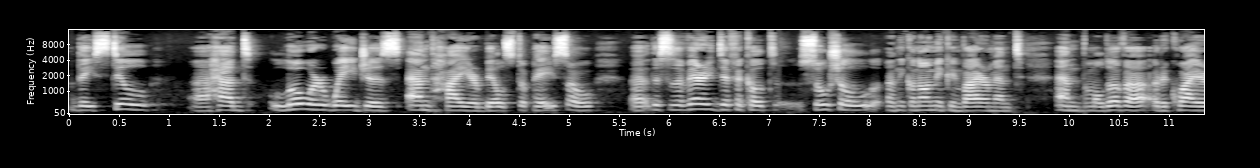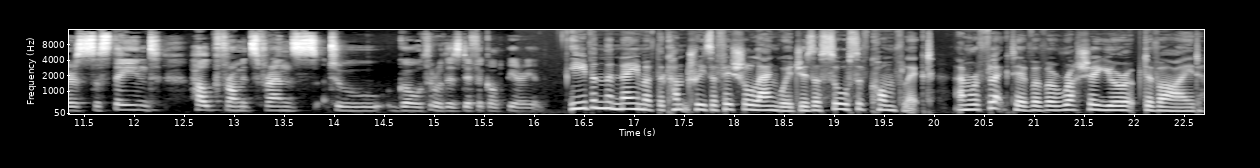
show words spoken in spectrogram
they still uh, had lower wages and higher bills to pay. So uh, this is a very difficult social and economic environment, and Moldova requires sustained help from its friends to go through this difficult period. Even the name of the country's official language is a source of conflict and reflective of a Russia Europe divide.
